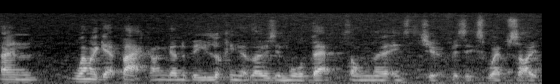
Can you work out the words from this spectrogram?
And when I get back, I'm going to be looking at those in more depth on the Institute of Physics website.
